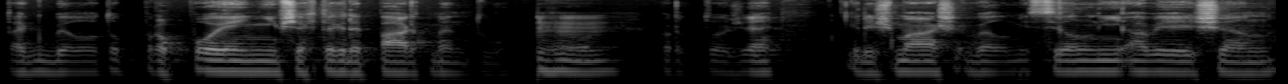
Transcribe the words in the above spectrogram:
tak bylo to propojení všech těch departmentů. Mm-hmm. Protože když máš velmi silný aviation,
